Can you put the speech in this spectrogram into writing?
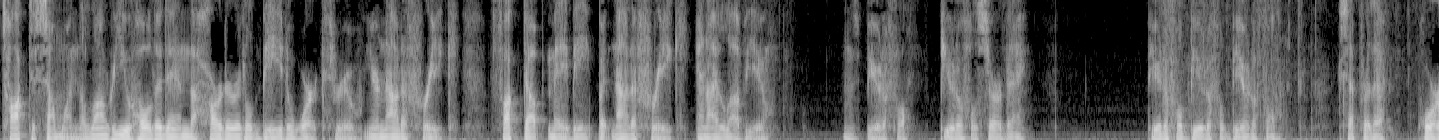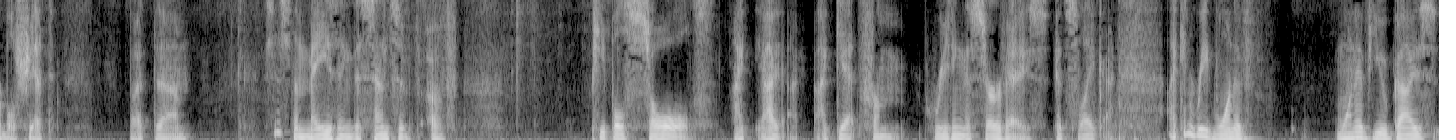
Talk to someone. The longer you hold it in, the harder it'll be to work through. You're not a freak. Fucked up, maybe, but not a freak, and I love you. It's beautiful. Beautiful survey. Beautiful, beautiful, beautiful. Except for the horrible shit. But um, it's just amazing the sense of, of people's souls I, I, I get from reading the surveys. It's like I can read one of one of you guys'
